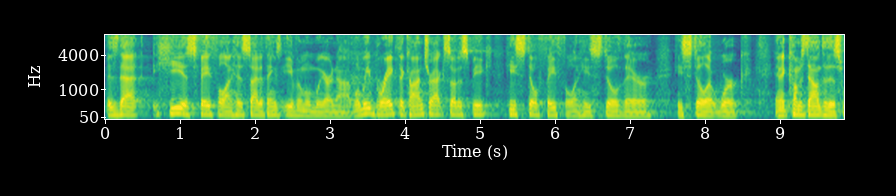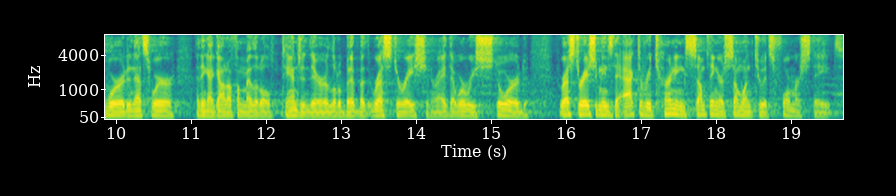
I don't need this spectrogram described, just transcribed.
is that he is faithful on his side of things even when we are not. When we break the contract, so to speak, he's still faithful and he's still there. He's still at work. And it comes down to this word, and that's where I think I got off on my little tangent there a little bit, but restoration, right? That we're restored. Restoration means the act of returning something or someone to its former state.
